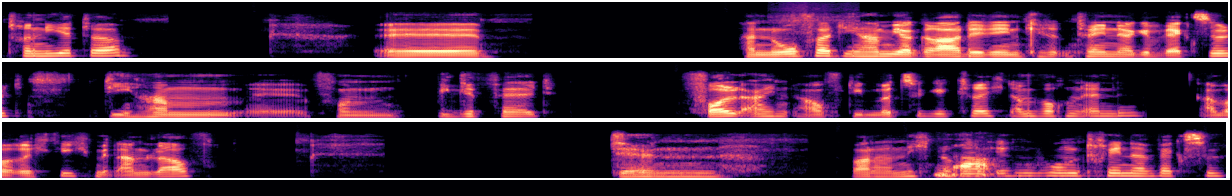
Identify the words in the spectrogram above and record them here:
trainiert da. Äh, Hannover, die haben ja gerade den Trainer gewechselt. Die haben äh, von Bielefeld voll ein auf die Mütze gekriegt am Wochenende. Aber richtig, mit Anlauf. Denn war da nicht noch Ja. irgendwo ein Trainerwechsel?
